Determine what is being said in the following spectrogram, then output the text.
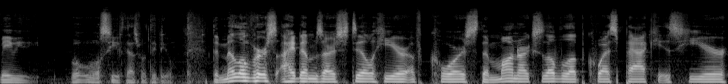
maybe We'll, we'll see if that's what they do. The Mellowverse items are still here, of course. The Monarchs Level Up Quest Pack is here.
